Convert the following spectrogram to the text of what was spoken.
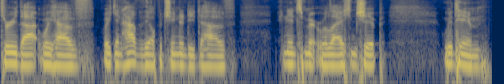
through that we have we can have the opportunity to have an intimate relationship with Him.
